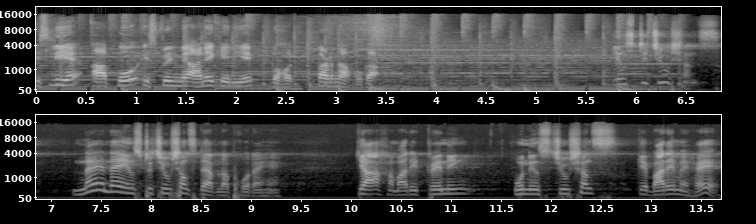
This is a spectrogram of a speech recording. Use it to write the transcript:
इसलिए आपको इस फ़ील्ड में आने के लिए बहुत पढ़ना होगा। इंस्टीट्यूशंस नए नए इंस्टीट्यूशंस डेवलप हो रहे हैं। क्या हमारी ट्रेनिंग उन इंस्टीट्यूशंस के बारे में है?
